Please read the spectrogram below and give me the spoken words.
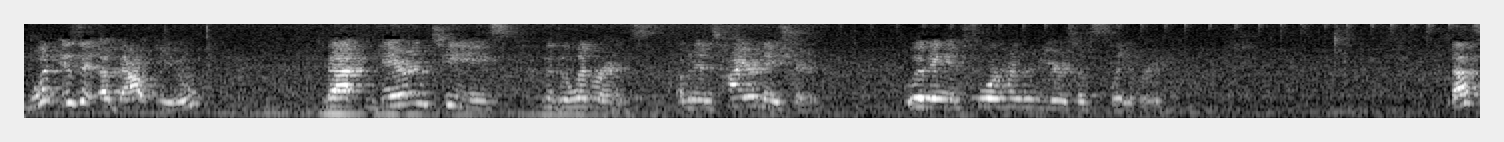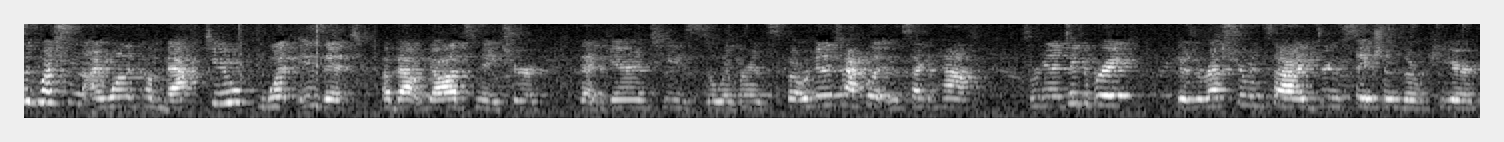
What is it about you that guarantees the deliverance of an entire nation living in 400 years of slavery? That's the question I want to come back to. What is it about God's nature that guarantees deliverance? But we're going to tackle it in the second half. So we're going to take a break. There's a restroom inside, drink stations over here.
